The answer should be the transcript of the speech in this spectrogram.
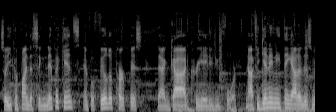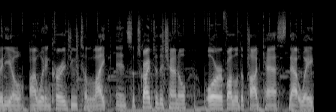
so you can find the significance and fulfill the purpose that God created you for. Now, if you get anything out of this video, I would encourage you to like and subscribe to the channel or follow the podcast. That way,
